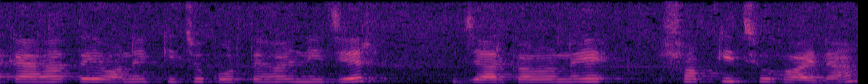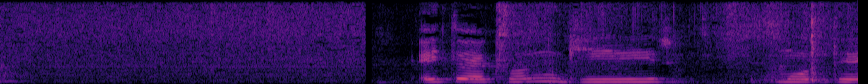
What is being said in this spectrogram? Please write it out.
একা হাতে অনেক কিছু করতে হয় নিজের, যার কারণে সব কিছু হয় না। এই তো এখন ঘির মধ্যে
